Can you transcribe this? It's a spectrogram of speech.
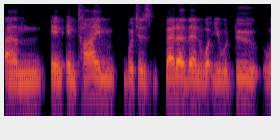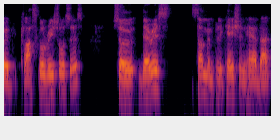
um, in, in time, which is better than what you would do with classical resources. So there is some implication here that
